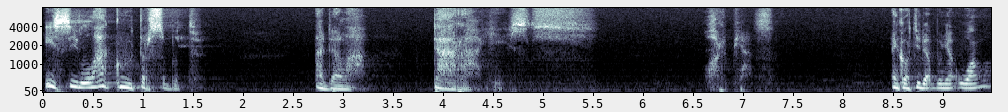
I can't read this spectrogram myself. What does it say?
Isi lagu tersebut adalah darah Yesus. Luar biasa. Engkau tidak punya uang,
